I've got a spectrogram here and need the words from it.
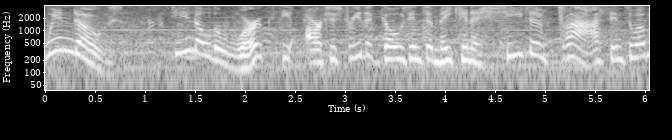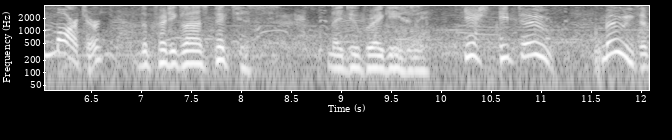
Windows! Do you know the work, the artistry that goes into making a sheet of glass into a martyr? The pretty glass pictures. They do break easily. Yes, they do. Moons of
